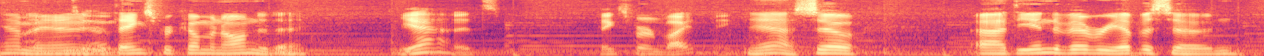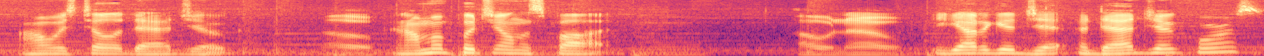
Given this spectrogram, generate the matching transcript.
Yeah, man. too. Thanks for coming on today. Yeah, it's thanks for inviting me. Yeah, so uh, at the end of every episode, I always tell a dad joke. Oh, And I'm going to put you on the spot. oh no, You got a good a dad joke for us?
